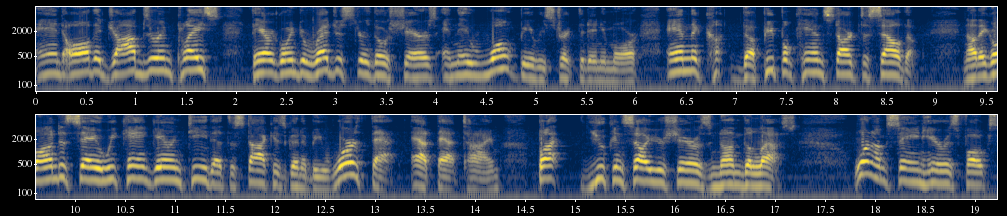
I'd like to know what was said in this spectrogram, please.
and all the jobs are in place, they are going to register those shares and they won't be restricted anymore, and the, the people can start to sell them. Now, they go on to say we can't guarantee that the stock is going to be worth that at that time, but you can sell your shares nonetheless. What I'm saying here is, folks,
